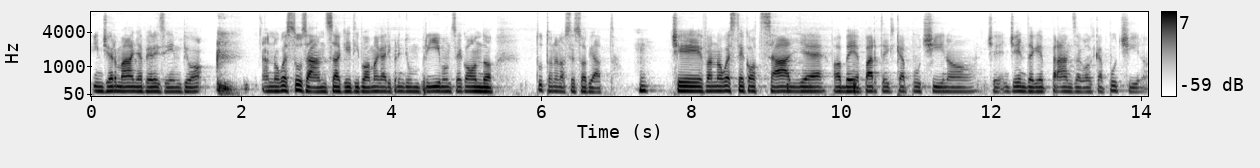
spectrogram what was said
in Germania, per esempio, hanno questa usanza che tipo magari prendi un primo, un secondo, tutto nello stesso piatto. Mm. Ci fanno queste cozzaglie, vabbè, a parte il cappuccino, c'è gente che pranza col cappuccino,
